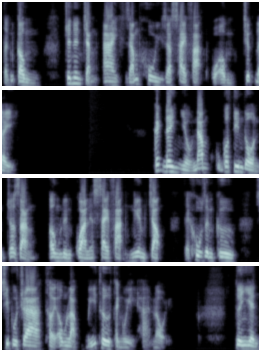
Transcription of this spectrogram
tấn công cho nên chẳng ai dám khui ra sai phạm của ông trước đây. Cách đây nhiều năm cũng có tin đồn cho rằng ông liên quan đến sai phạm nghiêm trọng tại khu dân cư Sipucha thời ông làm bí thư thành ủy Hà Nội. Tuy nhiên,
